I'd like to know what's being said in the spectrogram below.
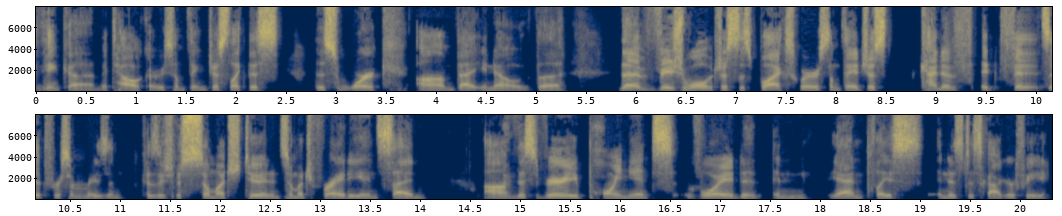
think uh, Metallica or something, just like this this work um, that you know the the visual just this black square or something. It just kind of it fits it for some reason because there's just so much to it and so much variety inside um, this very poignant void in yeah in place in his discography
